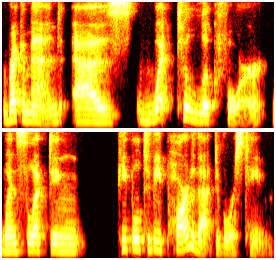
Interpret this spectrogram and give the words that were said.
recommend as what to look for when selecting people to be part of that divorce team?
